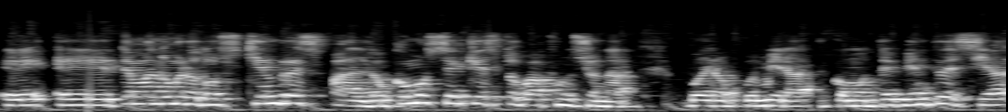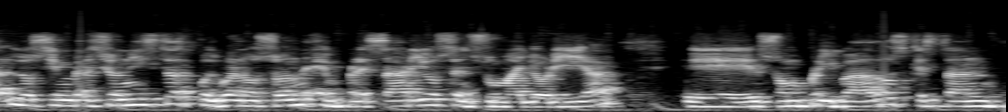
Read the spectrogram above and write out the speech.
Eh, eh, tema número dos, ¿quién respalda? ¿Cómo sé que esto va a funcionar? Bueno, pues mira, como te, bien te decía, los inversionistas, pues bueno, son empresarios en su mayoría, eh, son privados que están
